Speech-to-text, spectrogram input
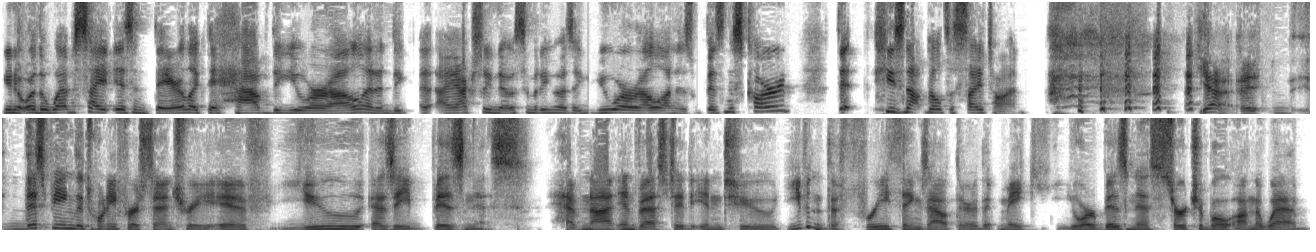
You know, or the website isn't there. Like they have the URL, and the, I actually know somebody who has a URL on his business card that he's not built a site on. yeah, uh, this being the 21st century, if you as a business have not invested into even the free things out there that make your business searchable on the web,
